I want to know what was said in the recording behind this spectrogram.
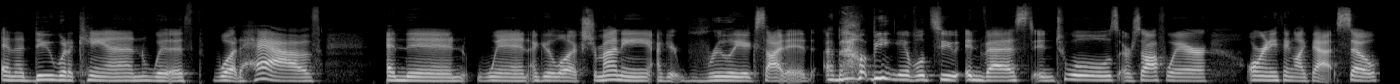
and I do what I can with what I have. And then when I get a little extra money, I get really excited about being able to invest in tools or software or anything like that. So,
